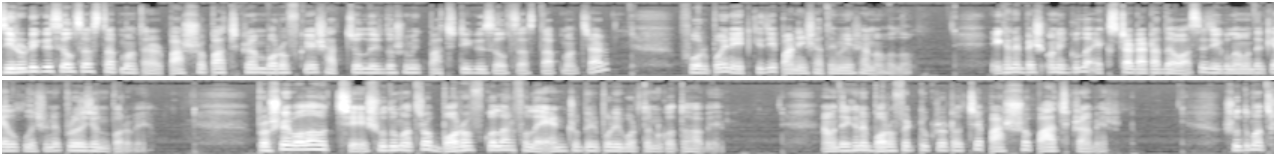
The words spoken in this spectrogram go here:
জিরো ডিগ্রি সেলসিয়াস তাপমাত্রার পাঁচশো পাঁচ গ্রাম বরফকে সাতচল্লিশ দশমিক পাঁচ ডিগ্রি সেলসিয়াস তাপমাত্রার ফোর পয়েন্ট এইট কেজি পানির সাথে মেশানো হলো। এখানে বেশ অনেকগুলো এক্সট্রা ডাটা দেওয়া আছে যেগুলো আমাদের ক্যালকুলেশনে প্রয়োজন পড়বে। প্রশ্নে বলা হচ্ছে, শুধুমাত্র বরফ গলার ফলে এন্ট্রপির পরিবর্তন কত হবে। আমাদের এখানে বরফের টুকরোটা হচ্ছে পাঁচশো পাঁচ গ্রামের। শুধুমাত্র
